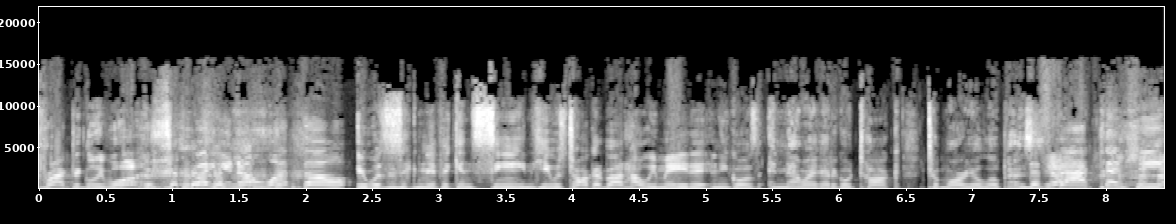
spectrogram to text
practically was. But you know what, though? It was a significant scene. He was talking about how we made it, and he goes, and now I got to go talk to Mario Lopez. The fact that he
